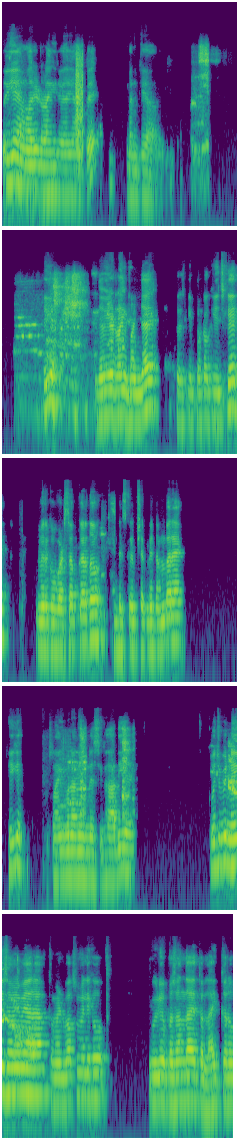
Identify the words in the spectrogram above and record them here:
तो ये हमारी ड्राइंग जो है यहाँ पे बन के आ गई ठीक है? जब ये ड्राइंग बन जाए तो इसकी फ़ोटो खींच के मेरे को व्हाट्सअप कर दो। डिस्क्रिप्शन में नंबर है। ठीक है? ड्राइंग बनानी हमने सिखा दी है। कुछ भी नहीं समझ में आ रहा कमेंट बॉक्स में लिखो। वीडियो पसंद आए तो लाइक करो।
